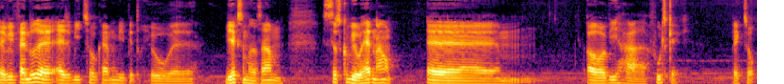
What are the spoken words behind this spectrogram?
Da vi fandt ud af, at vi to gerne ville bedrive øh, virksomhed sammen, så skulle vi jo have et navn. Øh, og vi har fuldskæg, begge to.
